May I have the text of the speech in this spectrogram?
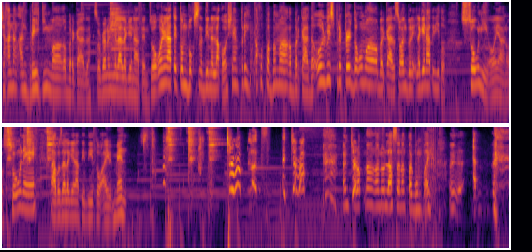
tsaka ng unbreaking mga kabarkada. So, ganun yung lalagay natin. So, kunin natin itong box na dinala ko. Siyempre, ako pa ba mga kabarkada? Always prepared ako mga kabarkada. So, unbreak, lagyan natin dito. Sony. O, yan. O, Sony. Tapos, lalagyan natin dito ay men. Charap, lods! Ay, charap! Ang charap ng ano, lasa ng tagumpay.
